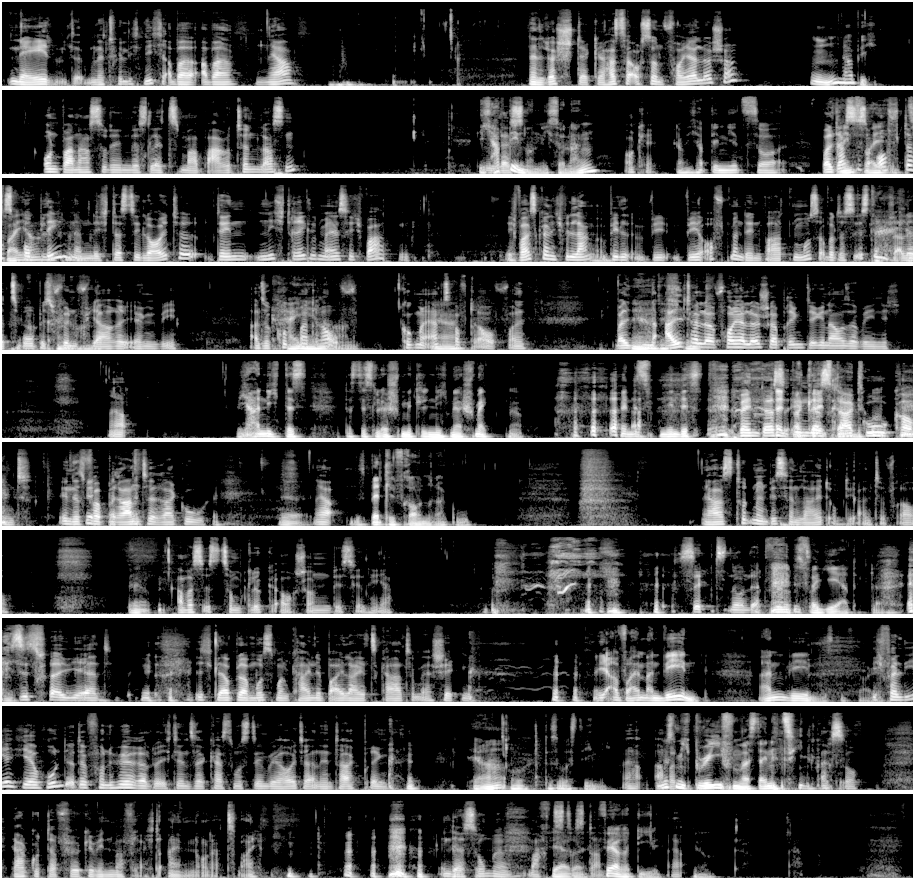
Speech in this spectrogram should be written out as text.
Nee, natürlich nicht, aber, aber ja. Eine Löschdecke. Hast du auch so einen Feuerlöscher? Mhm, hab ich. Und wann hast du den das letzte Mal warten lassen? Ich habe den noch nicht so lang. Okay. Ich glaube, ich habe den jetzt so. Weil das Ein, ist zwei- oft das Jahre Problem, schon. nämlich, dass die Leute den nicht regelmäßig warten. Ich weiß gar nicht, wie lang, wie, wie, wie oft man den warten muss, aber das ist nämlich alle zwei bis fünf. Jahre irgendwie. Also guck mal Keine drauf. Ahnung. Guck mal ernsthaft drauf, weil, weil Ja, ein alter stimmt. Lö- Feuerlöscher bringt dir genauso wenig. Ja. Ja, nicht, dass, dass das Löschmittel nicht mehr schmeckt. Ne? wenn, das, wenn das, Wenn das in das. Ragout kommt, in das verbrannte Ragout. ja, Ja. das Bettelfrauen-Ragout. ja, es tut mir ein bisschen leid um die alte Frau. Ja. Aber es ist zum Glück auch schon ein bisschen her. 1750. Ist verjährt, klar. Es ist verjährt. Ich glaube, da muss man keine Beileidskarte mehr schicken. Ja, vor allem an wen? An wen ist die Frage. Ich verliere hier hunderte von Hörer durch den Sarkasmus, den wir heute an den Tag bringen. ja, oh, das wusste ich nicht. Ja, Du musst mich briefen, was deine Ziele ach so. Ja, gut, dafür gewinnen wir vielleicht einen oder zwei. In der Summe macht es das dann. fairer Deal. Ja. Ja.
